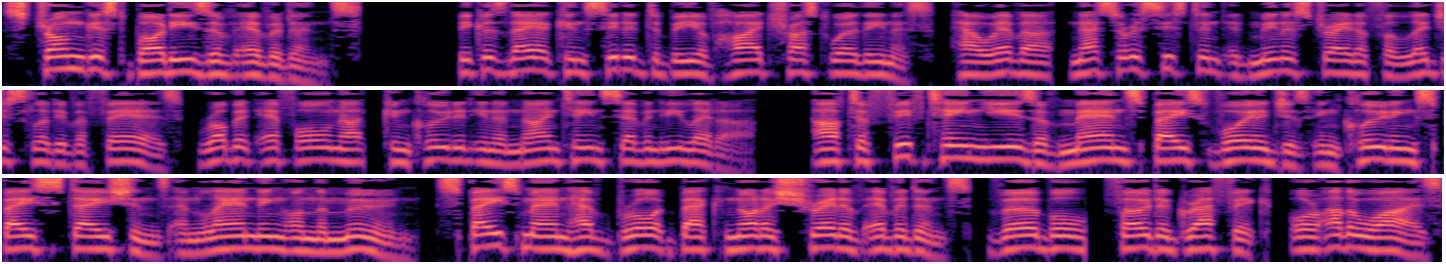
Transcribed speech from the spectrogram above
strongest bodies of evidence because they are considered to be of high trustworthiness. However, NASA Assistant Administrator for Legislative Affairs, Robert F. Allnutt, concluded in a 1970 letter, after 15 years of manned space voyages including space stations and landing on the Moon, spacemen have brought back not a shred of evidence, verbal, photographic, or otherwise,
